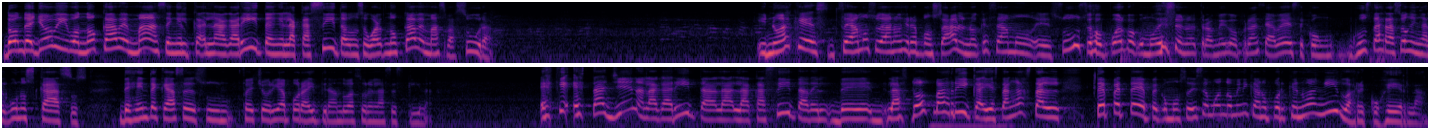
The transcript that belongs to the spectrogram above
Donde yo vivo no cabe más, en, la garita, en la casita donde se guarda, no cabe más basura. Y no es que seamos ciudadanos irresponsables, no es que seamos eh, sucios o puercos, como dice nuestro amigo Francia a veces, con justa razón en algunos casos, de gente que hace su fechoría por ahí tirando basura en las esquinas es que está llena la garita, la, casita de, las dos barricas y están hasta el tepe-tepe, como se dice en buen dominicano, porque no han ido a recogerla.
